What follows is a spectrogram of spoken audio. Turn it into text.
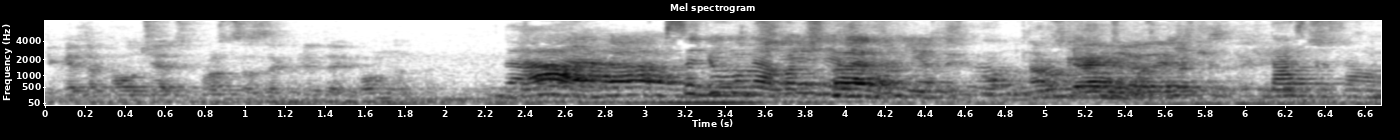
Так это получается просто закрытая комната? Да, абсолютно, вообще. Да, нет. На языке. Да, сказала.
